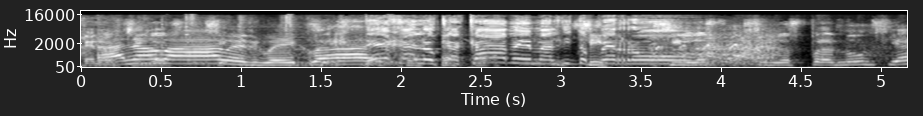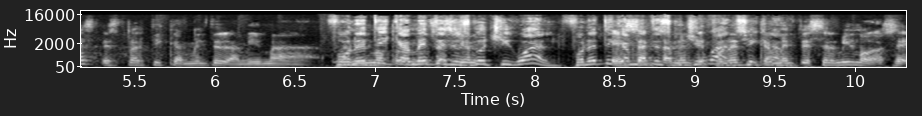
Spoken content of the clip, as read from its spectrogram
Pero Ah, si no los- mames, güey. Déjalo que acabe, maldito si- perro. Si los, si los pronuncias, es prácticamente la misma. la misma Fonéticamente se escucha igual. Fonéticamente se escucha igual. sí, fonéticamente claro. es el mismo. O sea,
